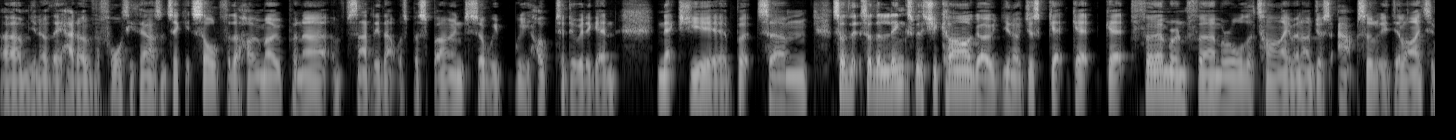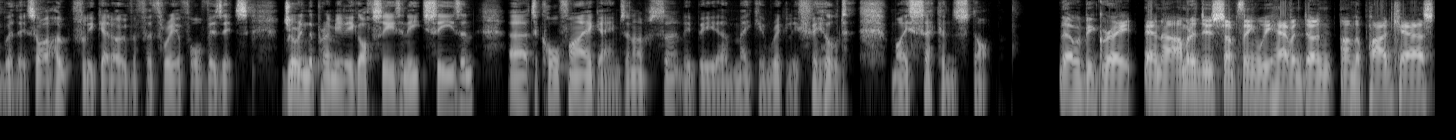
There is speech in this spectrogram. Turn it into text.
Um, you know, they had over forty thousand tickets sold for the home opener, and sadly, that was postponed. So we we hope to do it again next year. But um, so the, so the links with Chicago, you know, just get get get firmer and firmer all the time, and I'm just absolutely delighted with it. So so I'll hopefully get over for three or four visits during the Premier League off season each season uh, to call fire games, and I'll certainly be uh, making Wrigley Field my second stop. That would be great. And uh, I'm going to do something we haven't done on the podcast.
